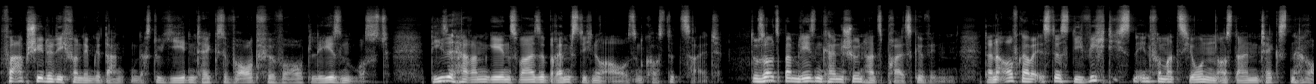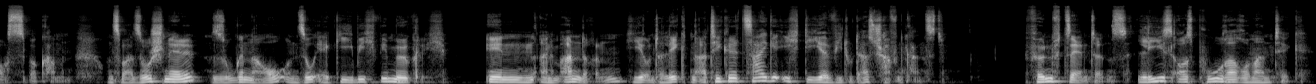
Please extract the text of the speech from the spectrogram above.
Verabschiede dich von dem Gedanken, dass du jeden Text Wort für Wort lesen musst. Diese Herangehensweise bremst dich nur aus und kostet Zeit. Du sollst beim Lesen keinen Schönheitspreis gewinnen. Deine Aufgabe ist es, die wichtigsten Informationen aus deinen Texten herauszubekommen. Und zwar so schnell, so genau und so ergiebig wie möglich. In einem anderen, hier unterlegten Artikel zeige ich dir, wie du das schaffen kannst. 15. Lies aus purer Romantik.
